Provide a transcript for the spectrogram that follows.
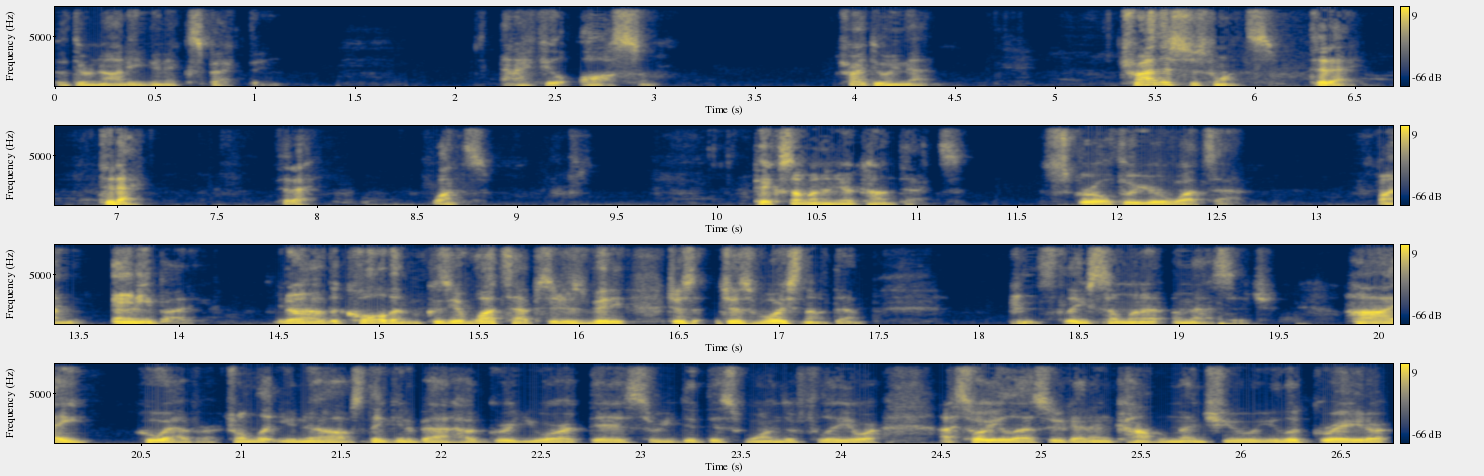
that they're not even expecting, and I feel awesome. Try doing that. Try this just once today. Today. Today. Once. Pick someone in your contacts. Scroll through your WhatsApp. Find anybody you don't have to call them because you have WhatsApp. So just video, just just voice note them. just leave someone a, message. Hi, whoever. Trying to let you know I was thinking about how good you are at this, or you did this wonderfully, or I saw you last week. I didn't compliment you, or you look great, or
